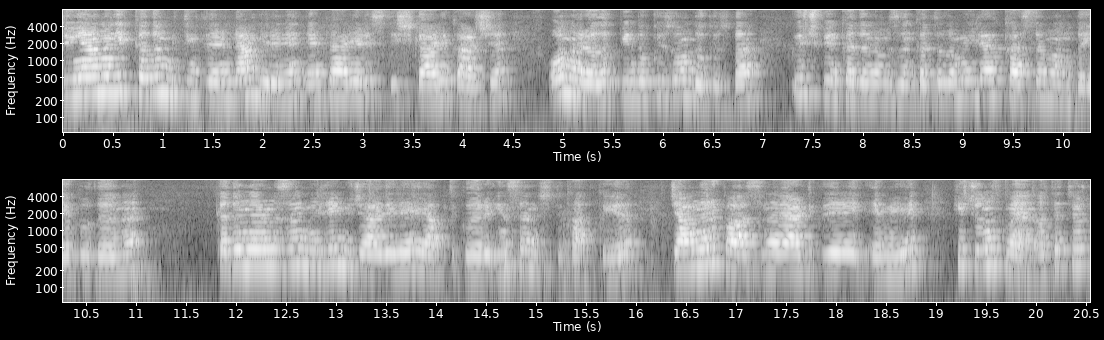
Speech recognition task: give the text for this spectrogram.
Dünyanın ilk kadın mitinglerinden birinin emperyalist işgale karşı 10 Aralık 1919'da 3000 kadınımızın katılımıyla Kastamonu'da yapıldığını, kadınlarımızın milli mücadeleye yaptıkları insanüstü katkıyı, canları pahasına verdikleri emeği hiç unutmayan Atatürk,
